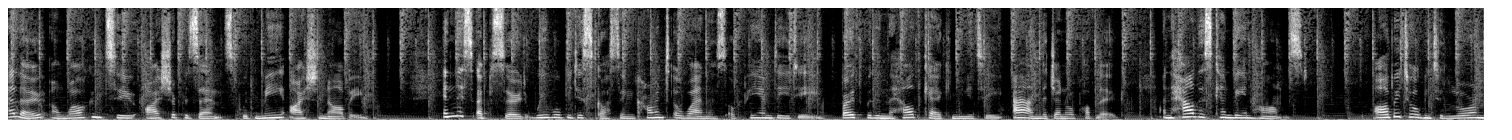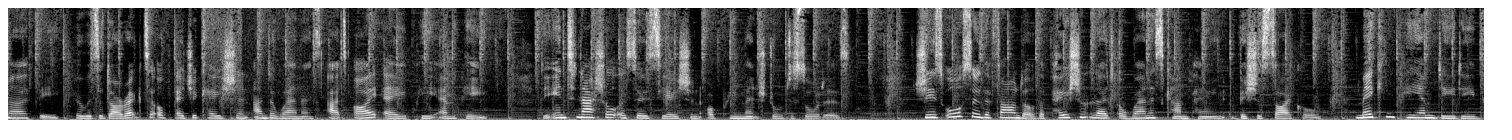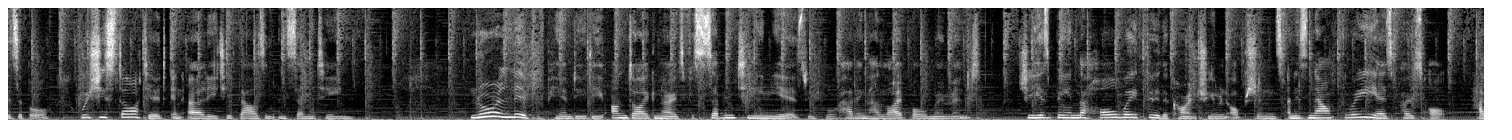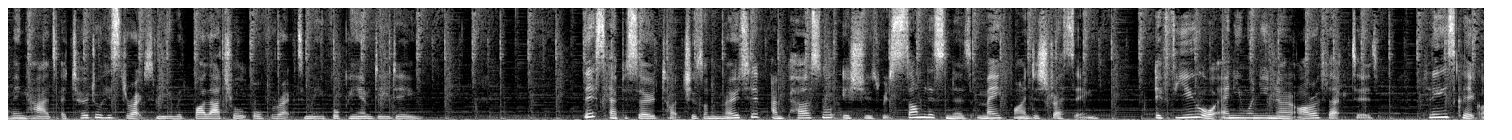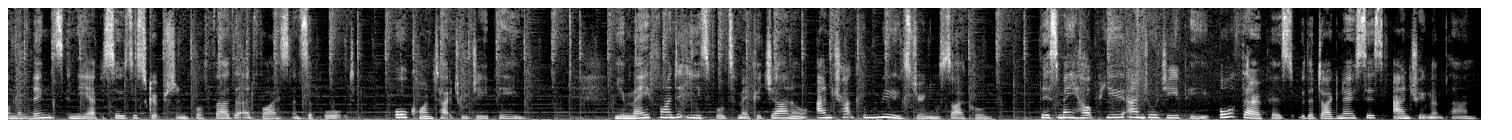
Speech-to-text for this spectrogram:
Hello, and welcome to Aisha Presents with me, Aisha Nabi. In this episode, we will be discussing current awareness of PMDD, both within the healthcare community and the general public, and how this can be enhanced. I'll be talking to Laura Murphy, who is the Director of Education and Awareness at IAPMD, the International Association of Premenstrual Disorders. She is also the founder of the patient led awareness campaign Vicious Cycle, Making PMDD Visible, which she started in early 2017. Laura lived with PMDD undiagnosed for 17 years before having her light bulb moment. She has been the whole way through the current treatment options and is now three years post op, having had a total hysterectomy with bilateral oophorectomy for PMDD. This episode touches on emotive and personal issues which some listeners may find distressing. If you or anyone you know are affected, please click on the links in the episode's description for further advice and support, or contact your GP. You may find it useful to make a journal and track your moods during your cycle. This may help you and your GP or therapist with a diagnosis and treatment plan.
